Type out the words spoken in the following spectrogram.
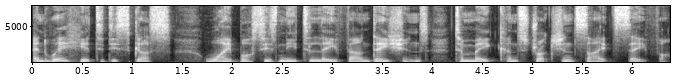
And we're here to discuss why bosses need to lay foundations to make construction sites safer.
